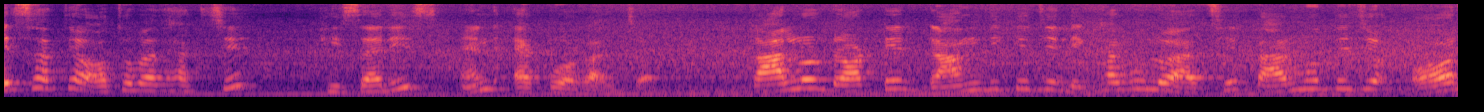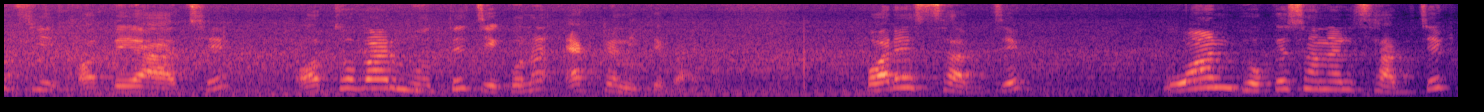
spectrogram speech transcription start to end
এর সাথে অথবা থাকছে ফিশারিজ অ্যান্ড অ্যাকোয়াকালচার কালো ডটের ডান দিকে যে লেখাগুলো আছে, তার মধ্যে যে অর যে দেয়া আছে, অথবার মধ্যে যে কোনো একটা নিতে পারে। পরের subject one vocational subject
